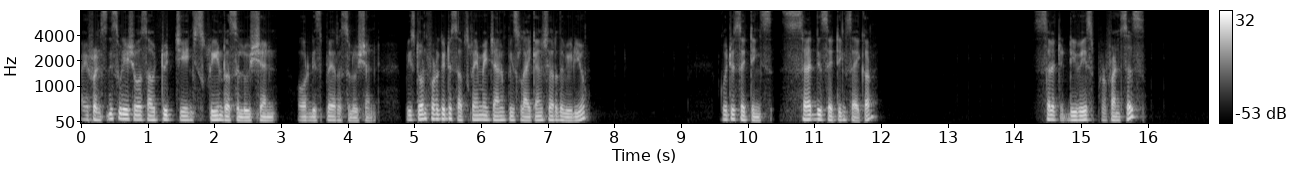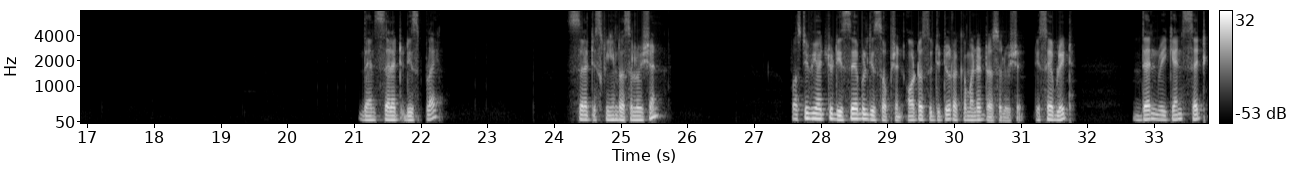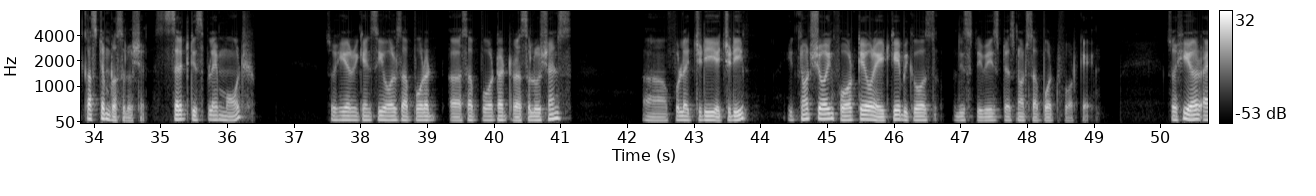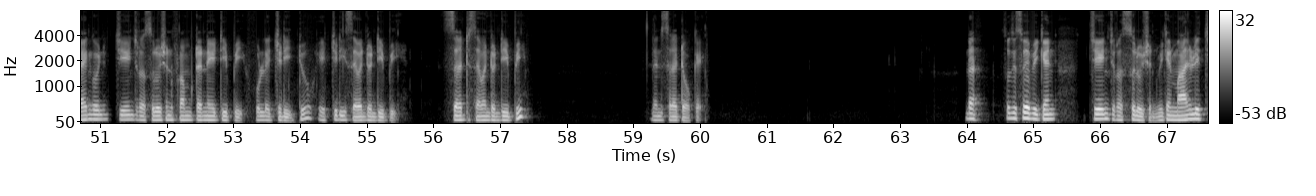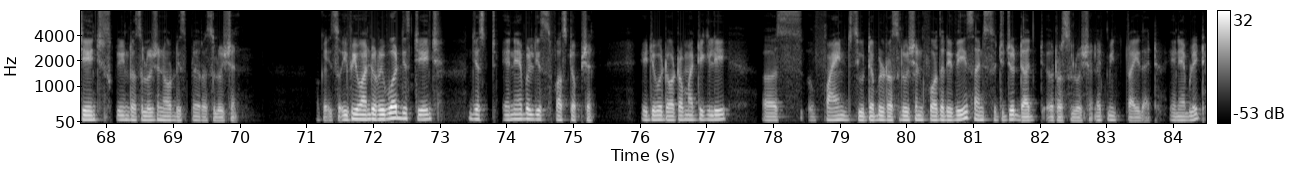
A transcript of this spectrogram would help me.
Hi friends, this video shows how to change screen resolution or display resolution. Please don't forget to subscribe my channel. Please like and share the video. Go to settings. Select the settings icon. Select device preferences. Then select display. Select screen resolution. First we have to disable this option auto switch to recommended resolution. Disable it. Then we can set custom resolution. Select display mode. So here we can see all supported uh, supported resolutions. Uh, full HD, HD. It's not showing 4K or 8K because this device does not support 4K. So here I am going to change resolution from 1080p full HD to HD 720p select 720p then select ok done. So this way we can change resolution. We can manually change screen resolution or display resolution. Okay so if you want to revert this change just enable this first option. It would automatically uh, find suitable resolution for the device and to that resolution. Let me try that. Enable it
